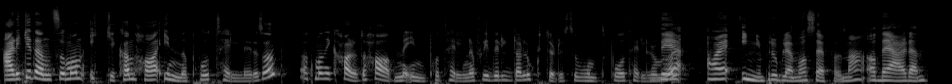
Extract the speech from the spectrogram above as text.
Er det ikke den som man ikke kan ha inne på hoteller og sånn? At man ikke har lov til å ha den med inn på hotellene, fordi da lukter det så vondt på hotellrommet? Det har jeg ingen problemer med å se for meg, og det er den.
